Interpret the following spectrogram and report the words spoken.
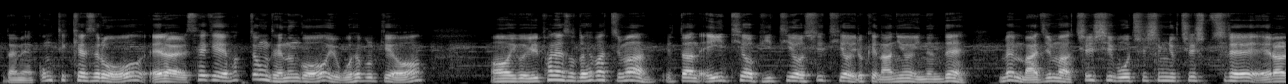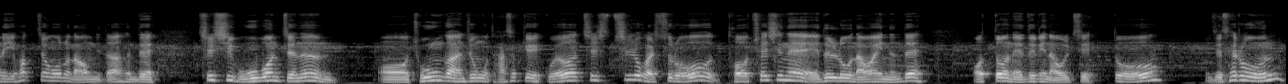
그 다음에 꽁티켓으로 LR 3개 확정되는 거 요거 해볼게요. 어 이거 1판에서도 해봤지만 일단 A티어, B티어, C티어 이렇게 나뉘어 있는데 맨 마지막 75, 76, 77에 LR이 확정으로 나옵니다. 근데 75번째는 어 좋은 거 안 좋은 거 다 섞여 있고요. 77로 갈수록 더 최신의 애들로 나와 있는데 어떤 애들이 나올지 또 이제 새로운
